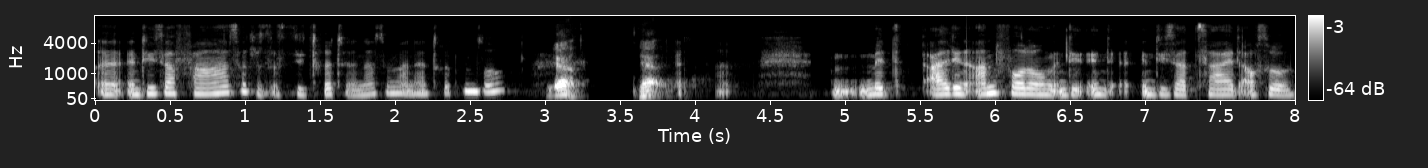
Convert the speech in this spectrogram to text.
äh, in dieser Phase, das ist die dritte, ne? sind wir in der dritten so? Ja, ja. Mit all den Anforderungen in, in, in dieser Zeit, auch so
